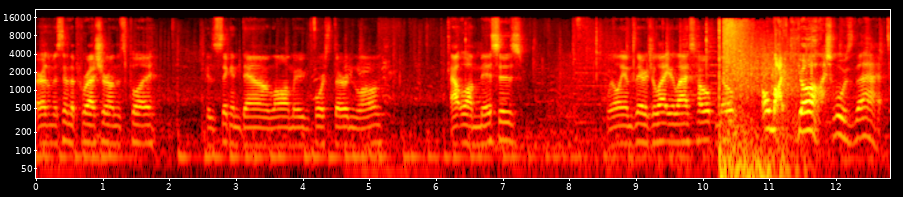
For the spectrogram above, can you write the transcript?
All right, I'm going to send the pressure on this play. Because it's second down, long, maybe force third and long. Outlaw misses. Williams there. Gillette, your last hope. Nope. Oh my gosh, what was that?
